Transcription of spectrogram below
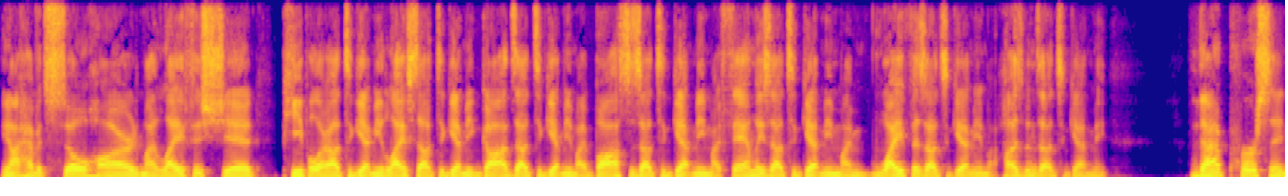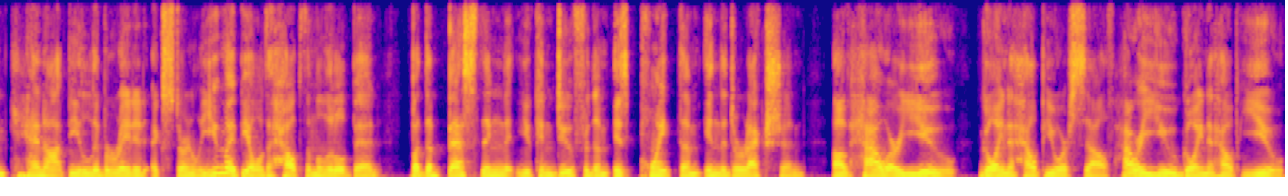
You know, I have it so hard. My life is shit. People are out to get me. Life's out to get me. God's out to get me. My boss is out to get me. My family's out to get me. My wife is out to get me. My husband's out to get me. That person cannot be liberated externally. You might be able to help them a little bit, but the best thing that you can do for them is point them in the direction of how are you going to help yourself? How are you going to help you?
